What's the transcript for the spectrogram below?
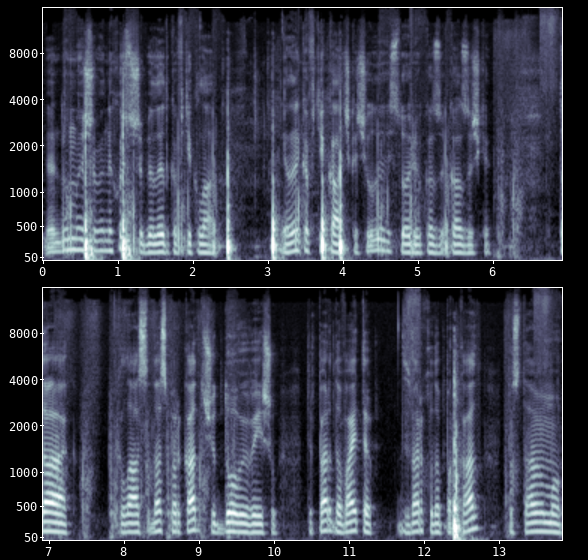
Я думаю, що ви не хочете, щоб ялинка втекла. Ялинка втікачка. Чули історію каз- казочки? Так, клас. У нас паркан чудовий вийшов. Тепер давайте зверху на паркан поставимо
